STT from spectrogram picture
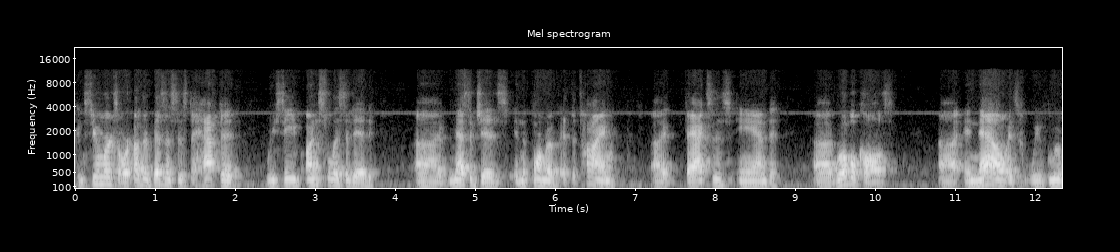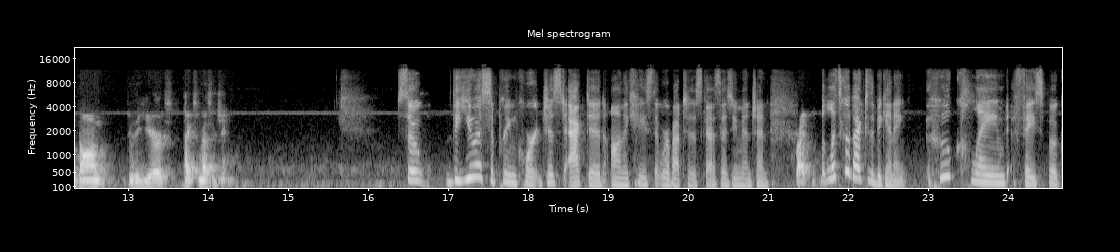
consumers or other businesses to have to receive unsolicited uh, messages in the form of, at the time, uh, faxes and uh, robocalls. Uh, and now, as we've moved on through the years, text messaging. So the U.S. Supreme Court just acted on the case that we're about to discuss, as you mentioned. Right. But let's go back to the beginning. Who claimed Facebook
